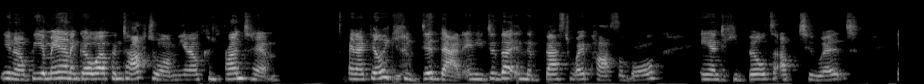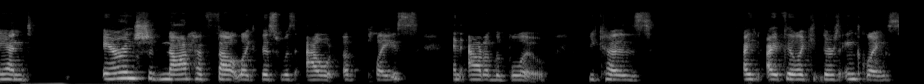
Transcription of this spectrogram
you know be a man and go up and talk to him you know confront him and I feel like yeah. he did that and he did that in the best way possible and he built up to it. And Aaron should not have felt like this was out of place and out of the blue because I, I feel like there's inklings,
